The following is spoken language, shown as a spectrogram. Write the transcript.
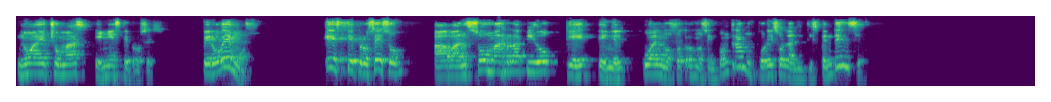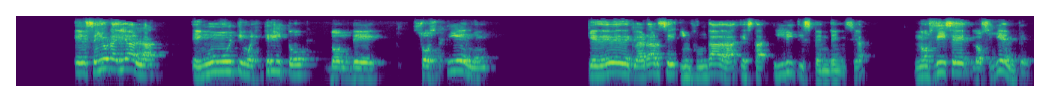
no ha hecho más en este proceso. Pero vemos, este proceso avanzó más rápido que en el cual nosotros nos encontramos, por eso la litispendencia. El señor Ayala, en un último escrito donde sostiene que debe declararse infundada esta litispendencia, nos dice lo siguiente,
